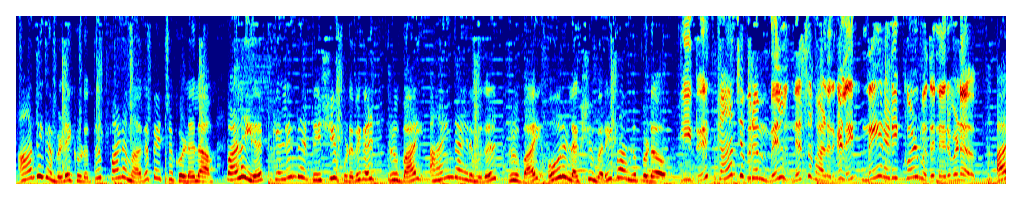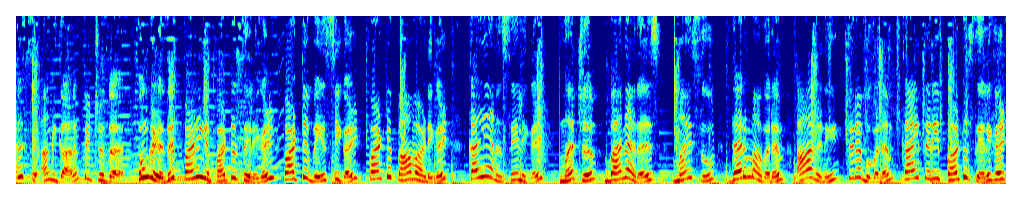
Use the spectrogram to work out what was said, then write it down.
அதிக விலை கொடுத்து பணமாக பெற்றுக் கொள்ளலாம் பழைய கிழிந்த டிஷ்யூ புடவைகள் ரூபாய் ஐந்தாயிரம் முதல் ரூபாய் ஒரு லட்சம் வரை வாங்கப்படும். இது காஞ்சிபுரம் மில் நெசவாளர்களின் நேரடி கொள்முதல் நிறுவனம். அரசு அங்கீகாரம் பெற்றது. உங்களது பழைய பட்டு சேலைகள் பட்டு வேஷ்டிகள் பட்டு பாவாடைகள் கல்யாண சேலைகள் மற்றும் பனாரஸ் மைசூர் தர்மாவரம் ஆரணி திருபுவனம் கைத்தறி பாட்டு சேலைகள்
